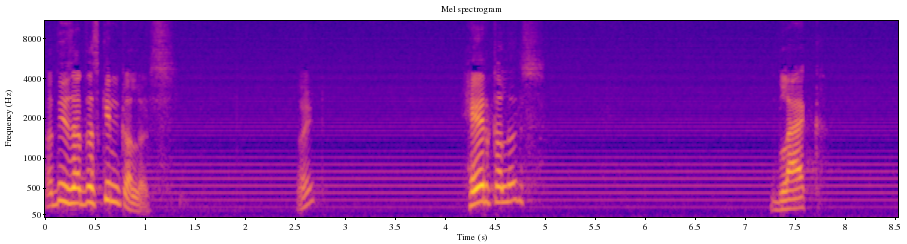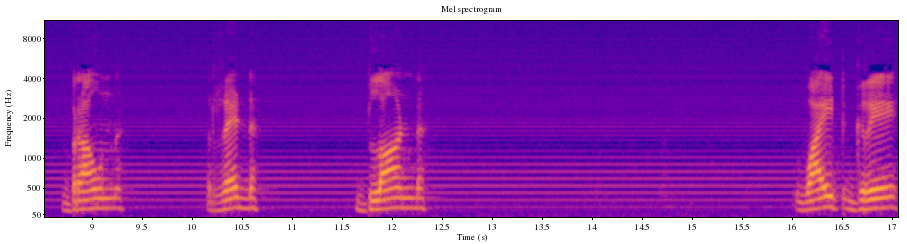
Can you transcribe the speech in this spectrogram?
But these are the skin colors, right? Hair colors black, brown, red, blonde, white, grey.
